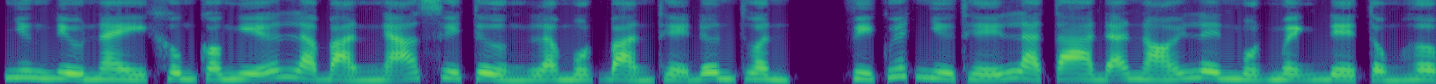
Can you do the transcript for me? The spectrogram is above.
Nhưng điều này không có nghĩa là bản ngã suy tưởng là một bản thể đơn thuần, vì quyết như thế là ta đã nói lên một mệnh đề tổng hợp.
